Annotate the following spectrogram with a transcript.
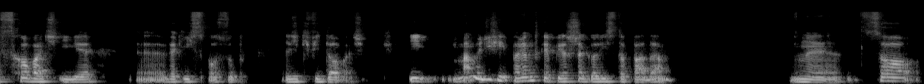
schować i je e, w jakiś sposób likwidować. I mamy dzisiaj pamiątkę 1 listopada. E, Co,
